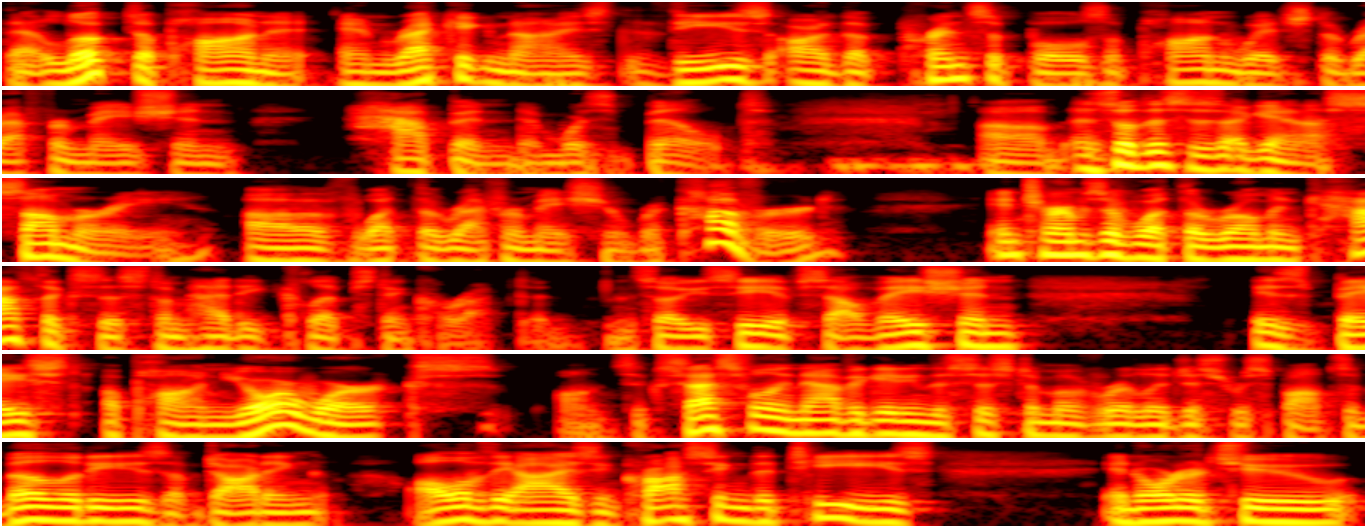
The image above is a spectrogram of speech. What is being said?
that looked upon it and recognized these are the principles upon which the Reformation happened and was built. Um, and so this is again a summary of what the Reformation recovered in terms of what the Roman Catholic system had eclipsed and corrupted. And so you see, if salvation is based upon your works, on successfully navigating the system of religious responsibilities, of dotting all of the I's and crossing the T's in order to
